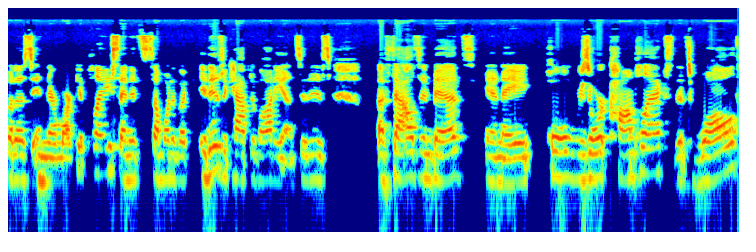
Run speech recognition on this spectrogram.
put us in their marketplace and it's somewhat of a it is a captive audience it is a thousand beds in a whole resort complex that's walled.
